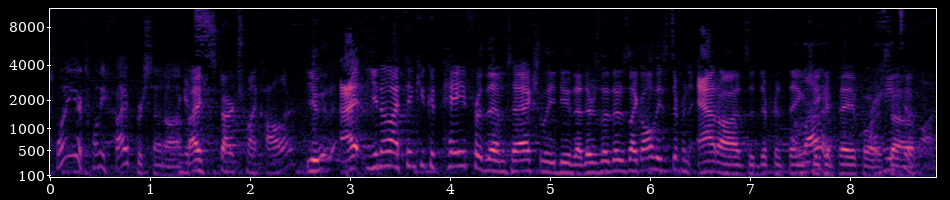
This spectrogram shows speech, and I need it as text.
20 or 25 percent off. I can starch my collar. You, I, you know, I think you could pay for them to actually do that. There's, there's like all these different add-ons and different things you can pay for. I hate so.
